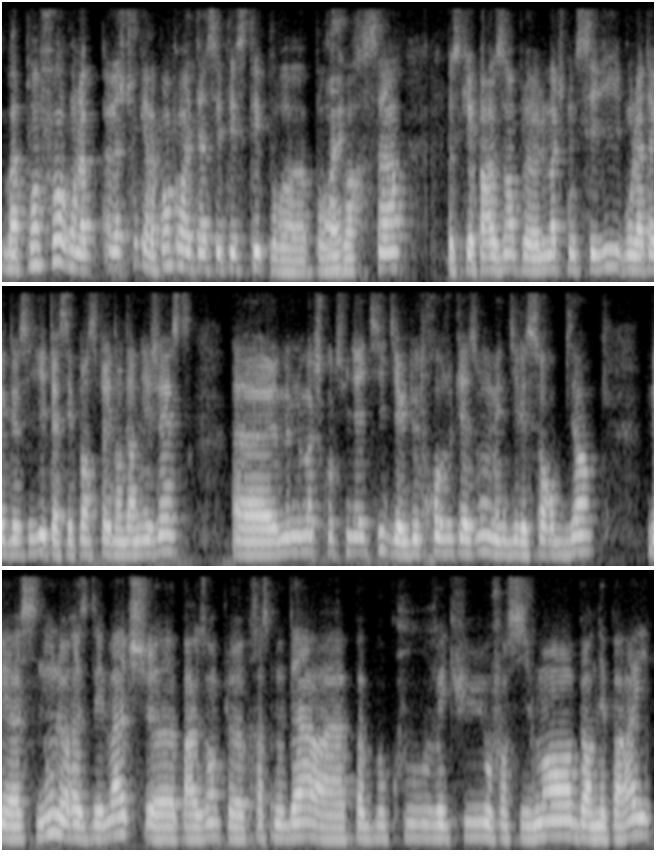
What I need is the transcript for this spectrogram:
Bah, point fort, on là, je trouve qu'elle n'a pas encore été assez testée pour, pour voir ça. Parce que par exemple, le match contre Séville, bon, l'attaque de Séville était assez peu inspirée dans le dernier geste. Euh, même le match contre United, il y a eu deux trois occasions, Mendy les sort bien. Mais euh, sinon, le reste des matchs, euh, par exemple, Krasnodar a pas beaucoup vécu offensivement, Burnley pareil.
